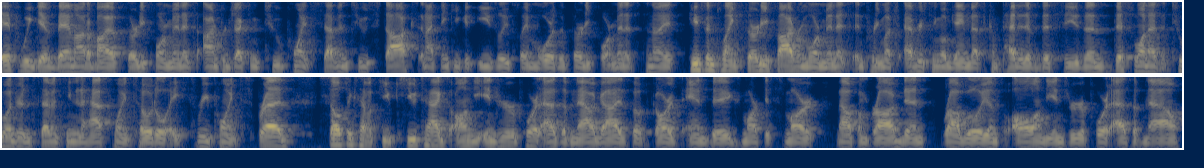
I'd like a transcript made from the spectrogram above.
if we give Bam Adebayo 34 minutes, I'm projecting 2.72 stocks, and I think he could easily play more than 34 minutes tonight. He's been playing 35 or more minutes in pretty much every single game that's competitive this season. This one has a 217 and a half point total, a three point spread. Celtics have a few Q tags on the injury report as of now, guys, both guards and bigs. Marcus Smart, Malcolm Brogdon, Rob Williams, all on the injury report as of now.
